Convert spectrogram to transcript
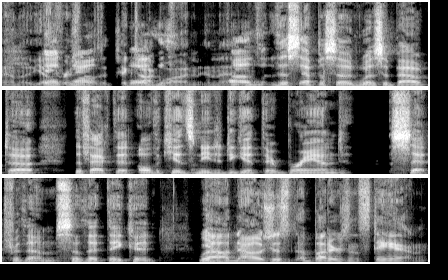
And the, yeah, And the first now, one was a TikTok the- one, and then Uh, this episode was about uh, the fact that all the kids needed to get their brand set for them so that they could. you Well, know- no, it's just uh, Butters and Stan.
